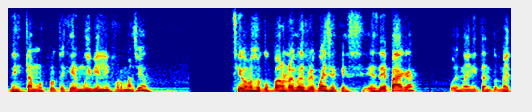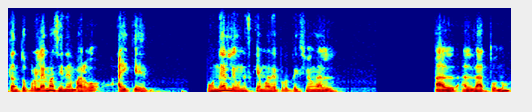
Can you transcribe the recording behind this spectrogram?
necesitamos proteger muy bien la información. Si vamos a ocupar un rango de frecuencia que es, de paga, pues no hay, ni tanto, no hay tanto problema, sin embargo, hay que ponerle un esquema de protección al, al, dato, ¿no?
